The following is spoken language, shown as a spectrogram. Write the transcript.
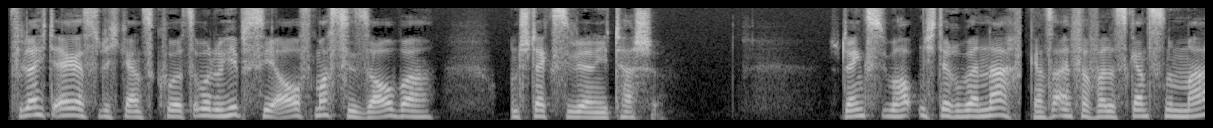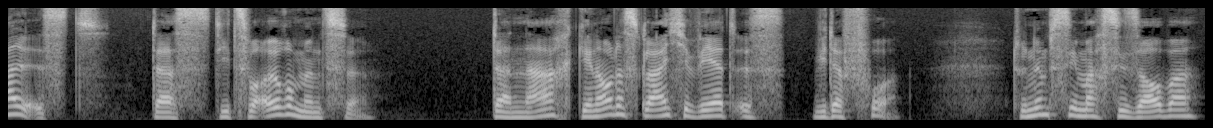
vielleicht ärgerst du dich ganz kurz, aber du hebst sie auf, machst sie sauber und steckst sie wieder in die Tasche. Du denkst überhaupt nicht darüber nach, ganz einfach, weil es ganz normal ist, dass die 2-Euro-Münze danach genau das gleiche wert ist wie davor. Du nimmst sie, machst sie sauber,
